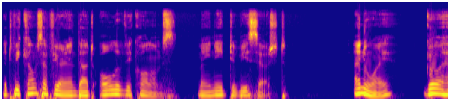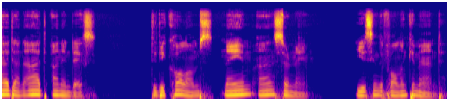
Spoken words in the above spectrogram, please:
it becomes apparent that all of the columns may need to be searched. Anyway, go ahead and add an index to the columns name and surname using the following command.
